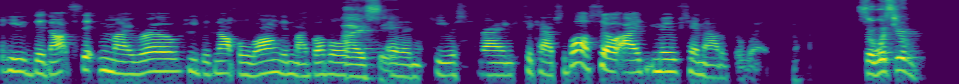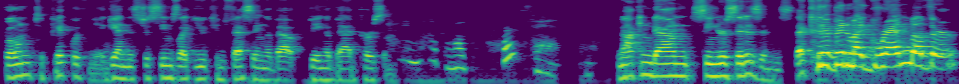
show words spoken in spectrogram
he did not sit in my row. He did not belong in my bubble. I see. And he was trying to catch the ball. So I moved him out of the way. So what's your bone to pick with me? Again, this just seems like you confessing about being a bad person. I'm not a bad person. Knocking down senior citizens. That could have been my grandmother.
